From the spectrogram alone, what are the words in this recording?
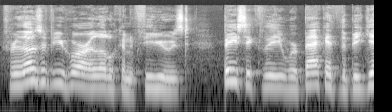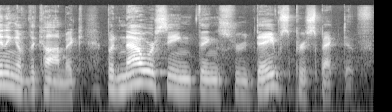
For those of you who are a little confused, basically, we're back at the beginning of the comic, but now we're seeing things through Dave's perspective.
